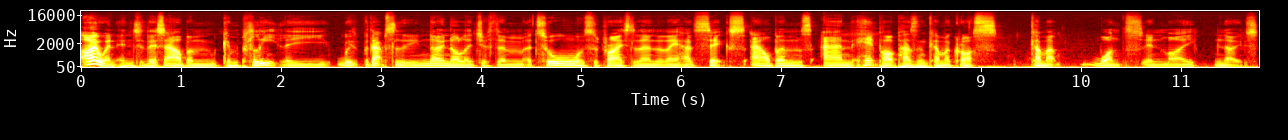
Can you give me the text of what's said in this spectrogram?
I went into this album completely with, with absolutely no knowledge of them at all. I was surprised to learn that they had six albums, and hip hop hasn't come across come up once in my notes.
